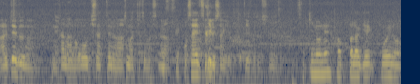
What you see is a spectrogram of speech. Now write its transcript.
ある程度の、ね、棚の大きさっていうのは決まってきますから押さえつける作業っていうことですね先のね葉っぱだけこういうのだ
